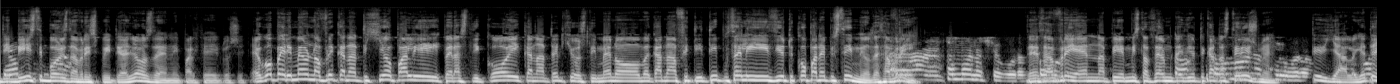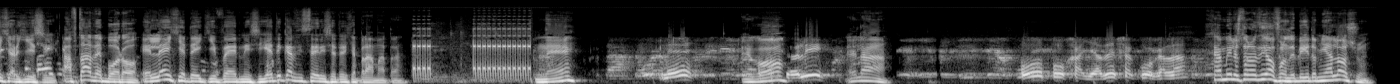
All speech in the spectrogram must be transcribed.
ταξιάρχη πίστη και μπορείς πάμε. να βρεις σπίτι, αλλιώς δεν υπάρχει περίπτωση. Εγώ περιμένω να βρει κανένα τυχαίο πάλι περαστικό ή κανένα τέτοιο στημένο με κανένα φοιτητή που θέλει ιδιωτικό πανεπιστήμιο. Δεν θα βρει; Α, το μόνο σίγουρο. Δεν Το θα μόνο. βρει ένα να πει εμείς τα θέλουμε τα ιδιωτικά, το τα μόνο στηρίζουμε. σίγουρο. Τι διάλογο, γιατί έχει αργήσει; Αυτά δεν μπορώ. Ελέγχεται η κυβέρνηση, γιατί καθυστερεί σε τέτοια πράγματα; Ναι, Ναι, εγώ. Αποστολή. Έλα. Όπο χαλιά, δεν σε ακούω καλά. Χαμήλω το ραδιόφωνο, δεν πήγε το μυαλό σου.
